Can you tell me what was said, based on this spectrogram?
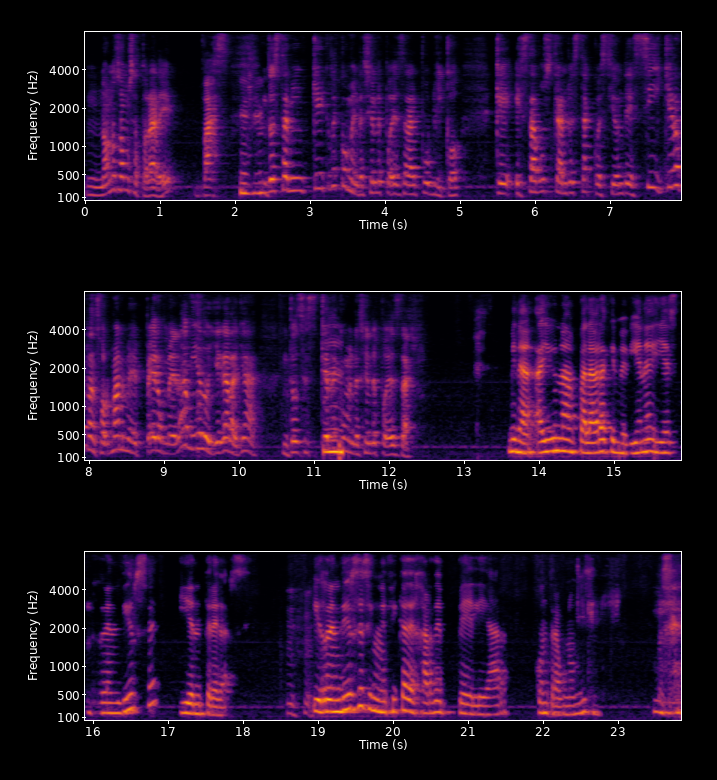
no nos vamos a atorar, ¿eh? Vas. Entonces también, ¿qué recomendación le puedes dar al público que está buscando esta cuestión de, sí, quiero transformarme, pero me da miedo llegar allá? Entonces, ¿qué recomendación le puedes dar? Mira, hay una palabra que me viene y es rendirse y entregarse. Y rendirse significa dejar de pelear contra uno mismo. O sea,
